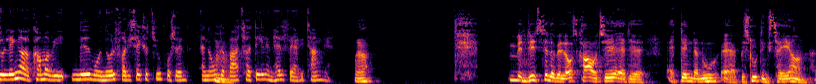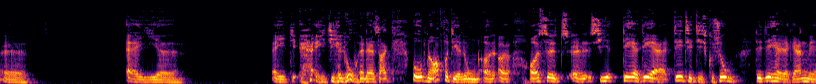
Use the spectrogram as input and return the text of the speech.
jo længere kommer vi ned mod 0 fra de 26 procent af nogen, mm. der bare tør dele en halvfærdig tanke. Ja. Men det stiller vel også krav til, at, øh, at den, der nu er beslutningstageren, øh, er i... Øh, er i, er i dialog, han har sagt, åbner op for dialogen og, og også øh, siger, det her det er, det er til diskussion, det er det her, jeg gerne vil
